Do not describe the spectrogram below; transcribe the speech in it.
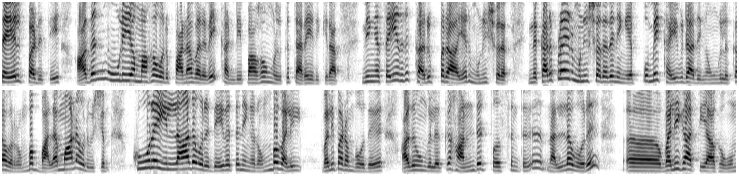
செயல்படுத்தி அதன் மூலியமாக ஒரு பண வரவை கண்டிப்பாக உங்களுக்கு தர இருக்கிறார். நீங்கள் செய்கிறது கருப்பராயர் முனீஸ்வரர். இந்த கருப்பராயர் முனீஸ்வரரை நீங்கள் எப்பவுமே கைவிடாதீங்க. உங்களுக்கு அவர் ரொம்ப பலமான ஒரு விஷயம். கூரை இல்லாத ஒரு தெய்வத்தை நீங்கள் ரொம்ப வழி வழிபடும் போது அது உங்களுக்கு ஹண்ட்ரட் பர்சன்ட்டு நல்ல ஒரு வழிகாட்டியாகவும்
